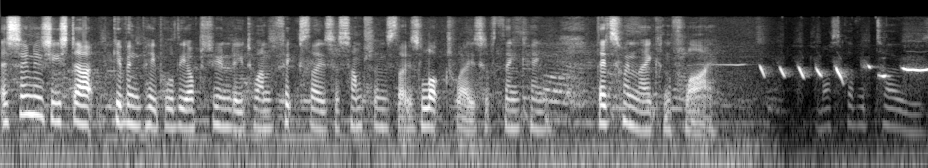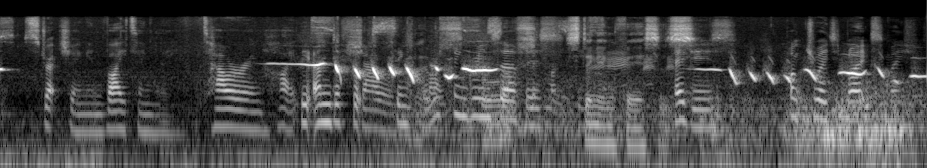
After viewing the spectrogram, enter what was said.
As soon as you start giving people the opportunity to unfix those assumptions, those locked ways of thinking, that's when they can fly. Moss-covered toes stretching invitingly, towering height, the underfoot sink, green surface, stinging faces, edges, punctuated by exclamations.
